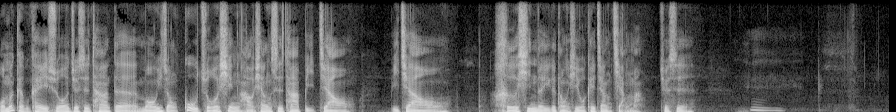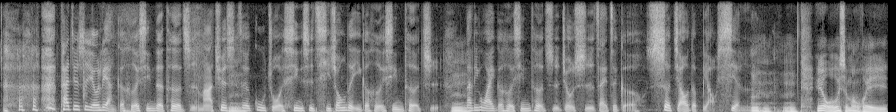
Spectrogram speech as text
我们可不可以说，就是他的某一种固着性，好像是他比较比较。核心的一个东西，我可以这样讲吗？就是，嗯，它就是有两个核心的特质嘛。确实，这个固着性是其中的一个核心特质。嗯，那另外一个核心特质就是在这个社交的表现了。嗯哼，嗯哼，因为我为什么会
